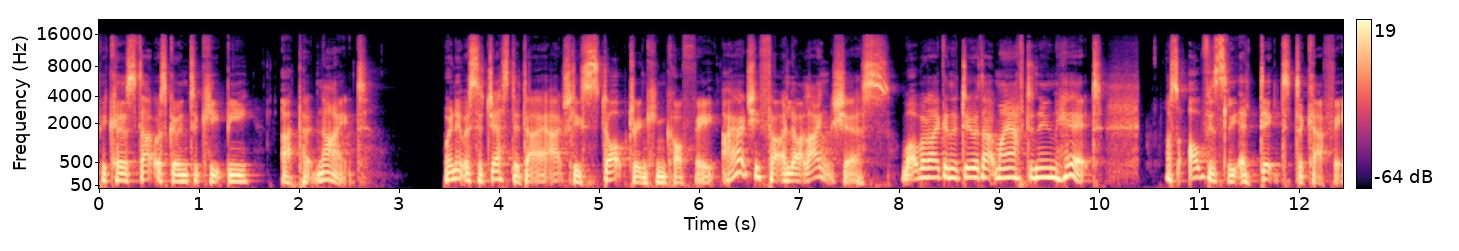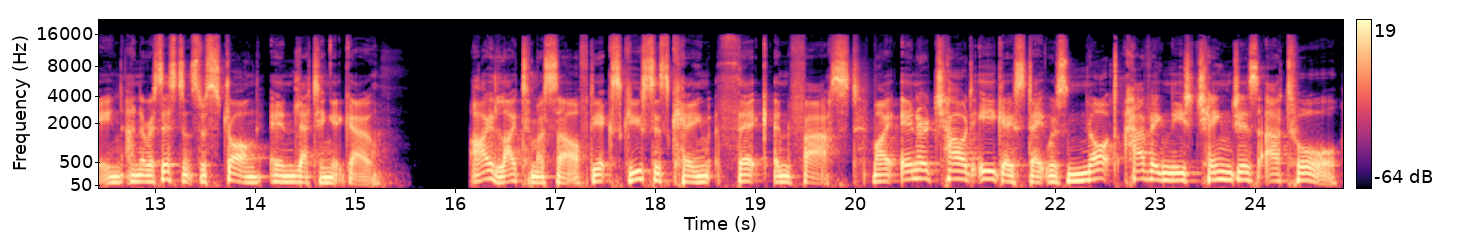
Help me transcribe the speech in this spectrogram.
because that was going to keep me up at night. When it was suggested that I actually stop drinking coffee, I actually felt a little anxious. What was I going to do without my afternoon hit? I was obviously addicted to caffeine, and the resistance was strong in letting it go. I lied to myself. The excuses came thick and fast. My inner child ego state was not having these changes at all.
